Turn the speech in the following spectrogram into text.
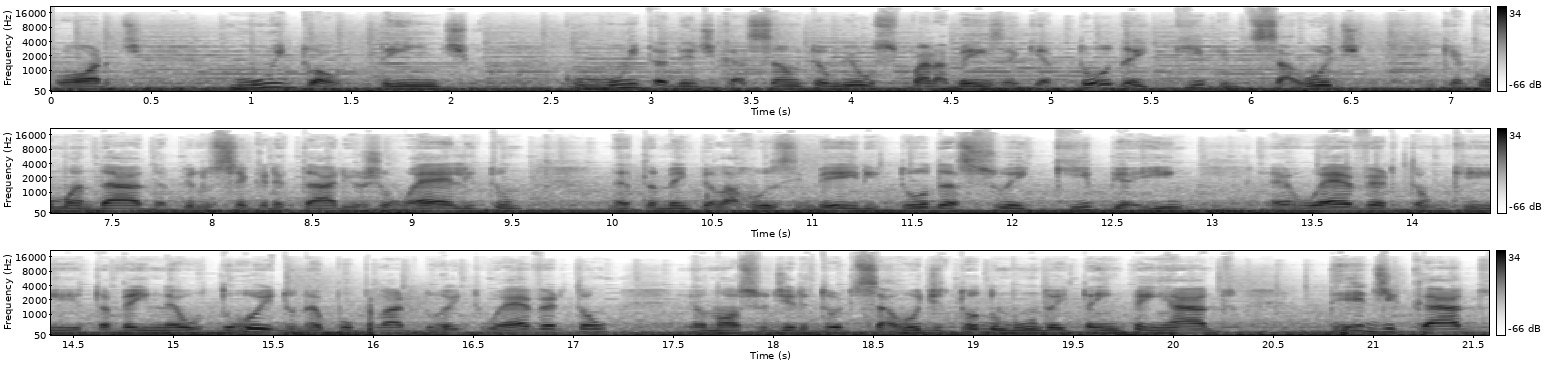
forte, muito autêntico com muita dedicação. Então, meus parabéns aqui a toda a equipe de saúde, que é comandada pelo secretário João Wellington, né, também pela Rosimeire e toda a sua equipe aí. É o Everton, que também é né, o doido, né, o popular doido, o Everton é o nosso diretor de saúde, todo mundo aí está empenhado, dedicado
